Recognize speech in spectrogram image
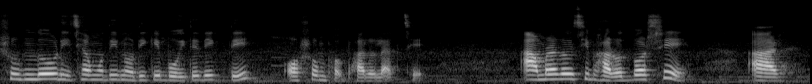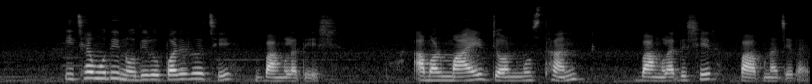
সুন্দর ইছামতি নদীকে বইতে দেখতে অসম্ভব ভালো লাগছে। আমরা রয়েছি ভারতবর্ষে আর ইছামতি নদীর ওপারে রয়েছে বাংলাদেশ। আমার মায়ের জন্মস্থান বাংলাদেশের পাবনা জেলায়।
